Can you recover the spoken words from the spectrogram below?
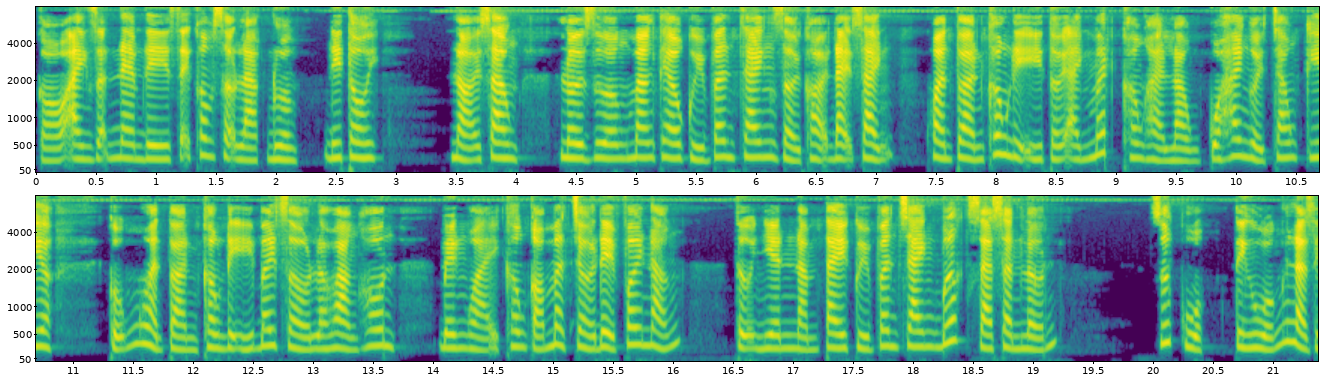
có anh dẫn em đi sẽ không sợ lạc đường. Đi thôi. Nói xong, lôi dương mang theo Quý Văn Tranh rời khỏi đại sảnh, hoàn toàn không để ý tới ánh mắt không hài lòng của hai người trong kia, cũng hoàn toàn không để ý bây giờ là hoàng hôn, bên ngoài không có mặt trời để phơi nắng. tự nhiên nắm tay Quý Văn Tranh bước ra sân lớn. Rốt cuộc, tình huống là gì?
